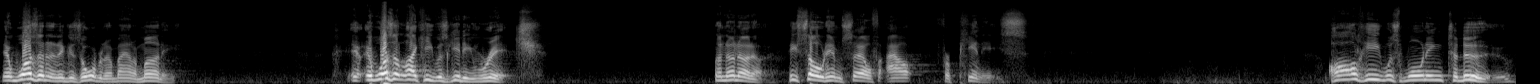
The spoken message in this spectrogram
It wasn't an exorbitant amount of money. It, wasn't like he was getting rich. No, no, no, no. He sold himself out for pennies. All he was wanting to do,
